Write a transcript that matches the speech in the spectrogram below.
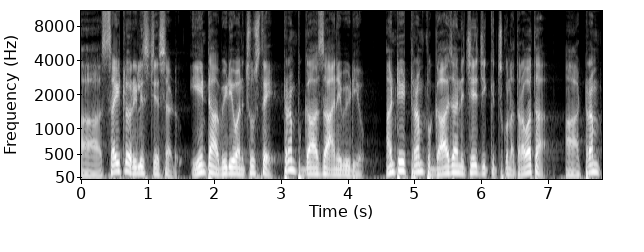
ఆ సైట్లో రిలీజ్ చేశాడు. ఏంటా ఆ వీడియో అని చూస్తే ట్రంప్ గాజా అనే వీడియో. అంటే ట్రంప్ గాజాని చేజిక్కించుకున్న తర్వాత ఆ ట్రంప్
